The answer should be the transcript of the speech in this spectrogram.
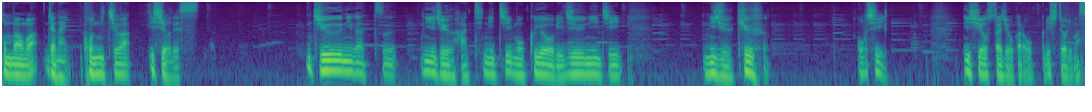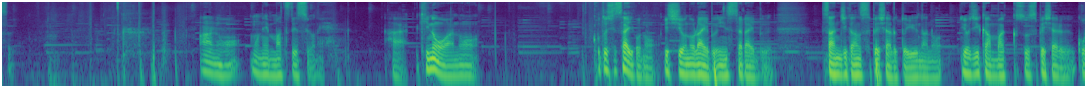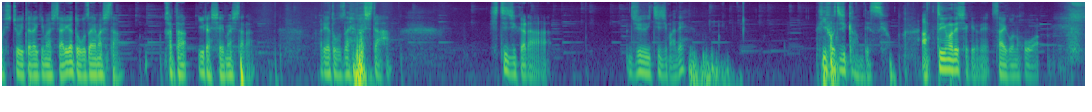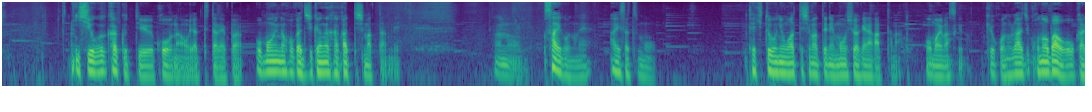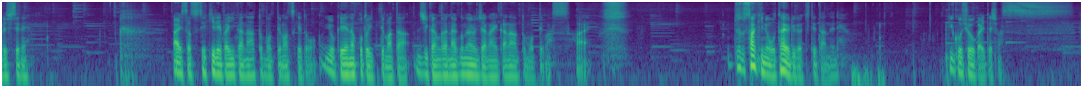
こんばんは。じゃない。こんにちは。石尾です。12月28日木曜日12時29分。惜しい。石尾スタジオからお送りしております。あのもう年末ですよね。はい。昨日あの今年最後の石尾のライブインスタライブ3時間スペシャルという名の4時間マックススペシャルご視聴いただきましてありがとうございました。方いらっしゃいましたらありがとうございました。7時から11時まで。4時間ですよ。あっという間でしたけどね最後の方は。石尾が書くっていうコーナーをやってたらやっぱ思いのほか時間がかかってしまったんであの最後のね挨拶も適当に終わってしまってね申し訳なかったなと思いますけど。今日このラジこの場をお借りしてね挨拶できればいいかなと思ってますけど余計なこと言ってまた時間がなくなるんじゃないかなと思ってます。はい。ちょっとさっきのお便りが来てたんでねご紹介いたします。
